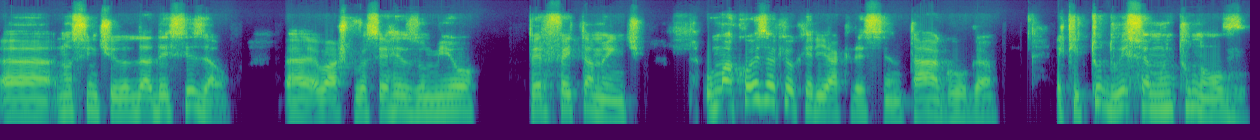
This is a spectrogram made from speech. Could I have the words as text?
uh, no sentido da decisão. Uh, eu acho que você resumiu perfeitamente. Uma coisa que eu queria acrescentar, Guga, é que tudo isso é muito novo.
